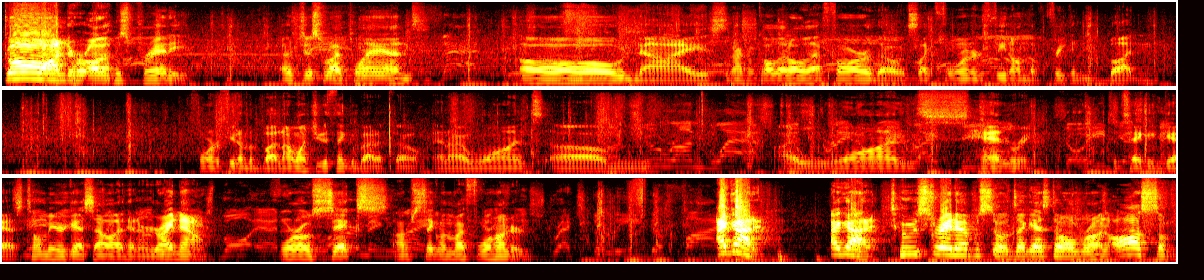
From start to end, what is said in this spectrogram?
Gone! Oh, that was pretty. That's just what I planned. Oh, nice. I'm not to call that all that far, though. It's like 400 feet on the freaking button. 400 feet on the button. I want you to think about it, though. And I want, um... I want Henry to take a guess. Tell me your guess, Allied Henry, right now. 406? I'm sticking with my 400. I got it! I got it. Two straight episodes, I guess, the home run. Awesome.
